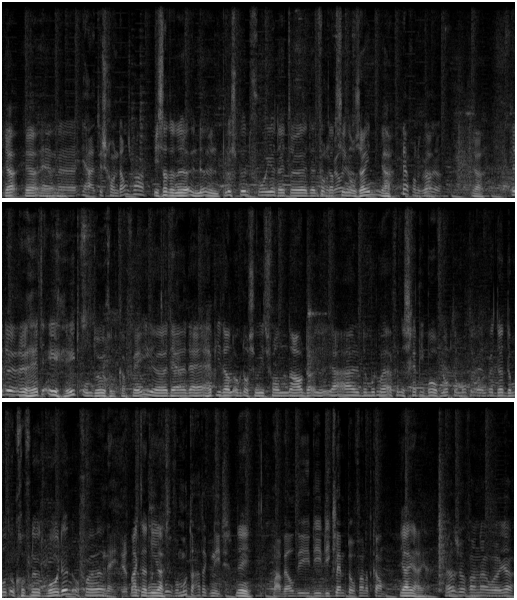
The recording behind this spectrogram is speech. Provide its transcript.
Ja. ja, ja. En eh, ja, het is gewoon dansbaar. Is dat een, een, een pluspunt voor je, dat, eh, dat, dat single ja. zijn? Ja, Ja, vond ik wel, ja. ja. Het, eh, het heet Ondeugend Café. daar, daar heb je dan ook nog zoiets van, nou, da- ja, er moet wel even een schepje bovenop. Er moet, moet ook geflirt worden? Of Nee, maakt dat niet uit? moeten had ik niet. Nee, Maar wel die, die, die klemtoon van het kan. ja, ja, ja. Ja, zo van, nou ja,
